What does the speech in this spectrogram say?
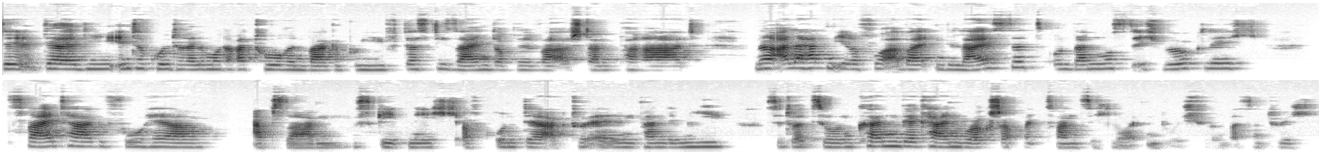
der, der, die interkulturelle Moderatorin war gebrieft, das Design-Doppel war, stand parat. Ne, alle hatten ihre Vorarbeiten geleistet und dann musste ich wirklich zwei Tage vorher absagen. Es geht nicht aufgrund der aktuellen Pandemie. Situation können wir keinen Workshop mit 20 Leuten durchführen, was natürlich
